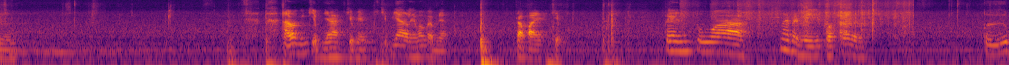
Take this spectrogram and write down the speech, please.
นอันนี้เก็บยากเก็บยังเก็บยากเลยว่าแบบเนี้ยต่อไปเก็บ เป็นตัวน่าเป็นมีโปสเตอร์ปึ๊บ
